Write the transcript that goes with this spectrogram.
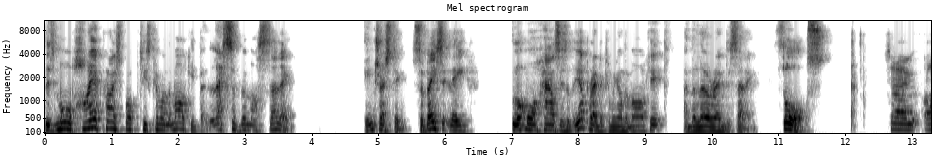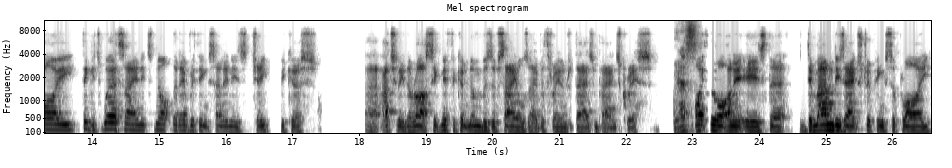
There's more higher price properties come on the market, but less of them are selling. Interesting. So basically, a lot more houses at the upper end are coming on the market and the lower end is selling. Thoughts? So I think it's worth saying it's not that everything selling is cheap because uh, actually there are significant numbers of sales over three hundred thousand pounds, Chris. Yes. My thought on it is that demand is outstripping supply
